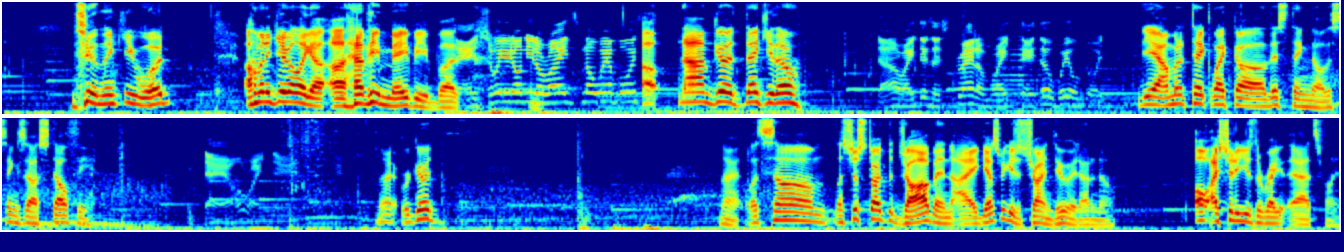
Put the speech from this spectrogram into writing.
do you think he would? I'm gonna give it like a, a heavy maybe, but Hey, sure you don't need a ride nowhere, boys? oh nah, I'm good. Thank you though. All right, there's a stratum right there. They're real good. Yeah, I'm gonna take like uh this thing though. This thing's uh stealthy. Yeah, all right there. All right, we're good. All right, let's um, let's just start the job, and I guess we could just try and do it. I don't know. Oh, I should have used the regular. That's fine.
